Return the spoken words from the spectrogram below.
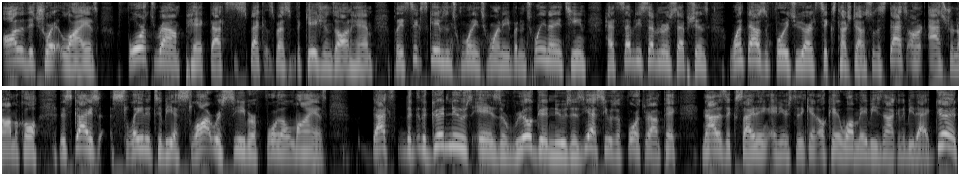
on the Detroit Lions fourth round pick. That's the spec specifications on him. Played six games in 2020, but in 2019 had 77 receptions, 1,042 yards, six touchdowns. So the stats aren't astronomical. This guy's slated to be a slot receiver for the Lions that's the, the good news is the real good news is yes he was a fourth round pick not as exciting and you're thinking okay well maybe he's not going to be that good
